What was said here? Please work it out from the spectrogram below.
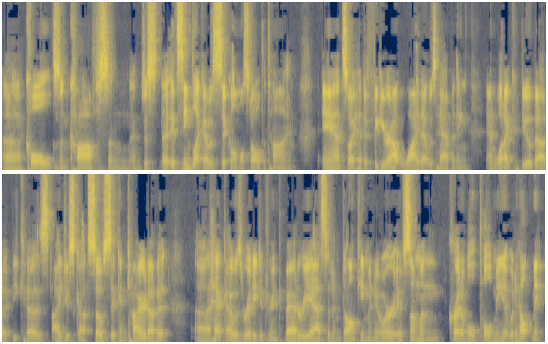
uh, colds and coughs, and, and just it seemed like I was sick almost all the time. And so I had to figure out why that was happening and what I could do about it because I just got so sick and tired of it. Uh, heck, I was ready to drink battery acid and donkey manure if someone credible told me it would help me.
